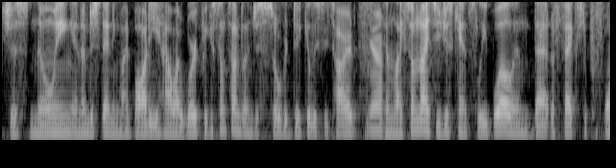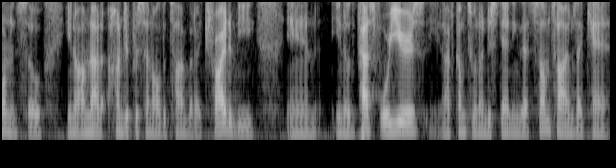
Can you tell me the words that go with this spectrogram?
just knowing and understanding my body and how I work because sometimes I'm just so ridiculously tired. Yeah. And like some nights you just can't sleep well and that affects your performance. So, you know, I'm not 100% all the time, but I try to be. And, you know, the past four years, I've come to an understanding that sometimes I can't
